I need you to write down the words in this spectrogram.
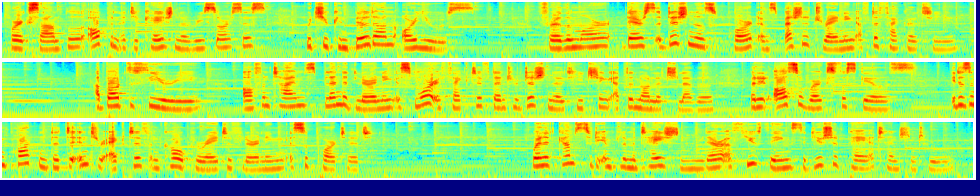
for example open educational resources which you can build on or use. Furthermore, there's additional support and special training of the faculty. About the theory, oftentimes blended learning is more effective than traditional teaching at the knowledge level, but it also works for skills. It is important that the interactive and cooperative learning is supported. When it comes to the implementation, there are a few things that you should pay attention to.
